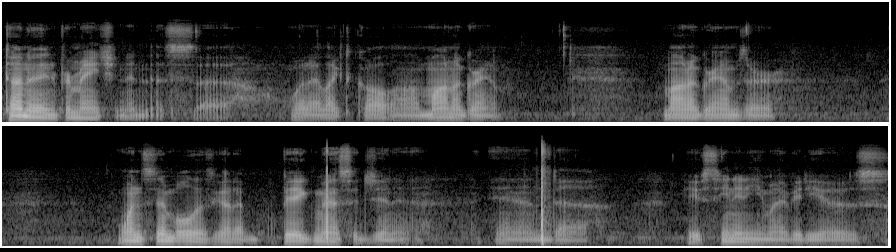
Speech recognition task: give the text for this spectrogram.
Ton of information in this, uh, what I like to call a monogram. Monograms are one symbol that's got a big message in it and uh, if you've seen any of my videos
